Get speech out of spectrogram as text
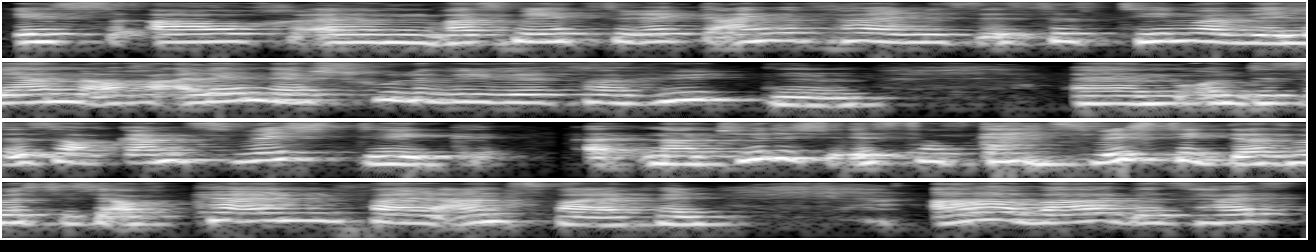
ist auch, ähm, was mir jetzt direkt eingefallen ist, ist das Thema, wir lernen auch alle in der Schule, wie wir verhüten. Ähm, und das ist auch ganz wichtig. Äh, natürlich ist das ganz wichtig, das möchte ich auf keinen Fall anzweifeln. Aber das heißt,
